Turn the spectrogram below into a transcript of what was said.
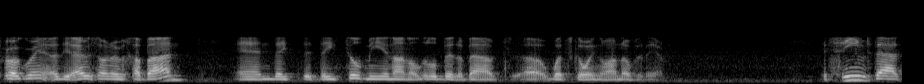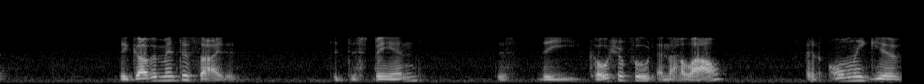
program, uh, the Arizona Chabad, and they they filled me in on a little bit about uh, what's going on over there. Seems that the government decided to disband this, the kosher food and the halal, and only give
